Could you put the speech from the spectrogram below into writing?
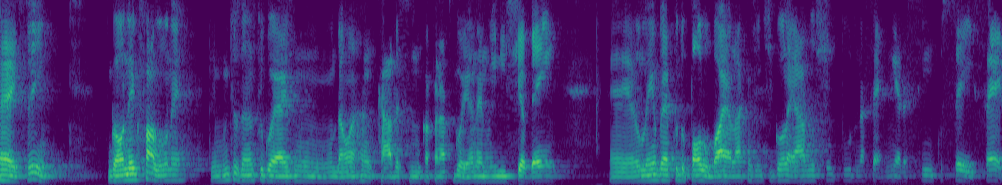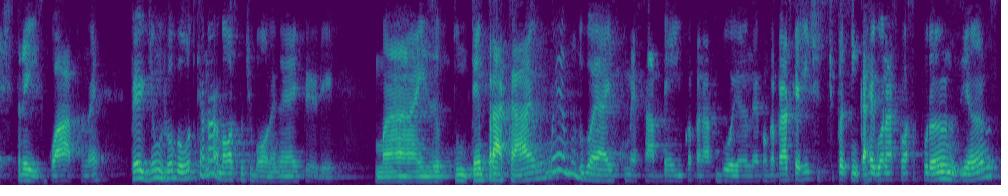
É, isso aí. Igual o Nego falou, né? Tem muitos anos que o Goiás não, não dá uma arrancada assim no Campeonato Goiano, né? não inicia bem. É, eu lembro a época do Paulo Baia lá, que a gente goleava o time tudo na Serrinha, era 5, 6, 7, 3, 4, né? Perdi um jogo ou outro que é normal de futebol, né? Ganhar e perder. Mas eu, um tempo pra cá, eu não lembro do Goiás começar bem o Campeonato Goiano, né? Com um campeonato que a gente, tipo assim, carregou nas costas por anos e anos.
